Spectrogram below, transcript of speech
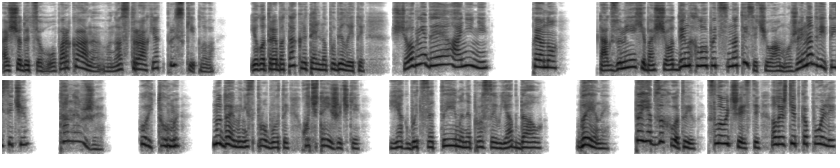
А щодо цього паркана, вона страх як прискіплива. Його треба так ретельно побілити, щоб ніде ані ні. Певно, так зуміє хіба що один хлопець на тисячу, а може, й на дві тисячі. Та невже? Ой, Томе, ну дай мені спробувати хоч трішечки. Якби це ти мене просив, я б дав. Бене, та я б з охотою, слово честі, але ж тітка Поллі.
